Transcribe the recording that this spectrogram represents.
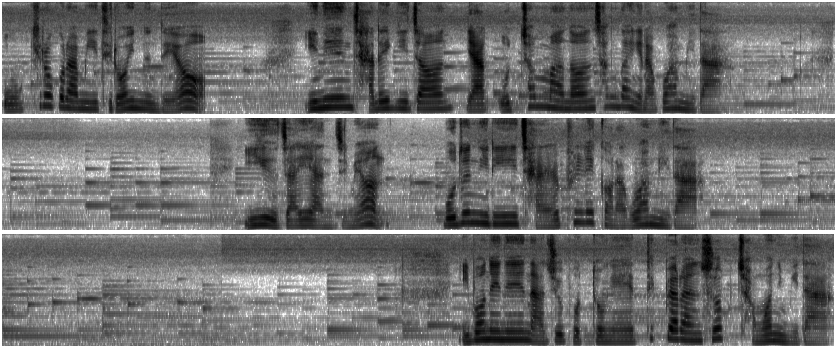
5kg이 들어있는데요. 이는 자르기 전 약 5천만 원 상당이라고 합니다. 이 의자에 앉으면 모든 일이 잘 풀릴 거라고 합니다. 이번에는 아주 보통의 특별한 숲 정원입니다.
